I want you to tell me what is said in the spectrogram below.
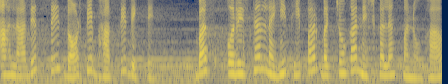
आह्लादित से दौड़ते भागते दिखते। बस ओरिजिनल नहीं थी, पर बच्चों का निष्कलंक मनोभाव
